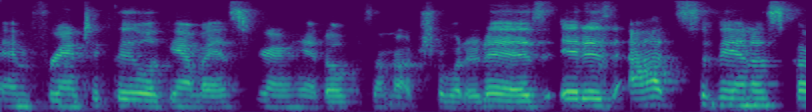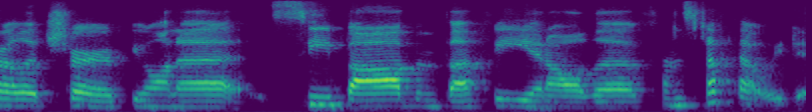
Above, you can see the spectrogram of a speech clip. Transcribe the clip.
am frantically looking at my Instagram handle because I'm not sure what it is. It is at Savannah Scarlett Sure if you want to see Bob and Buffy and all the fun stuff that we do.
